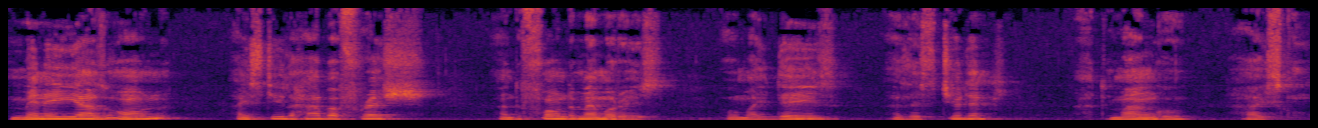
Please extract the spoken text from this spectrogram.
Many years on, I still harbor fresh and fond memories of my days as a student at Mangu High School.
